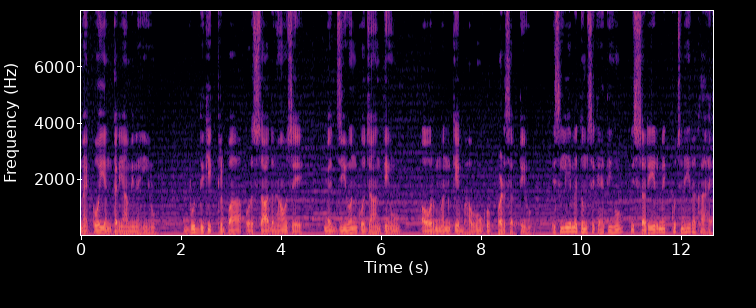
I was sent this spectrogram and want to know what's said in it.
मैं कोई अंतर्यामी नहीं हूँ। बुद्ध की कृपा और साधनाओं से मैं जीवन को जानती हूँ और मन के भावों को पढ़ सकती हूँ। इसलिए मैं तुमसे कहती हूँ, इस शरीर में कुछ नहीं रखा है।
